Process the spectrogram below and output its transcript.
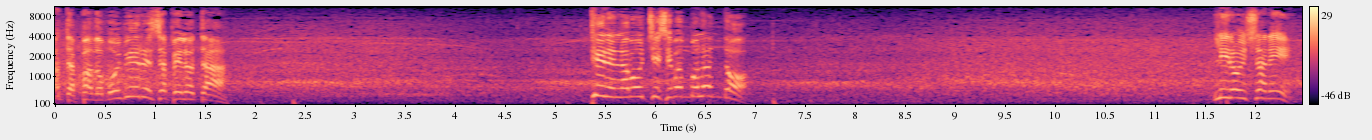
Ha tapado muy bien esa pelota. Tienen la bocha y se van volando. Leroy Sané.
